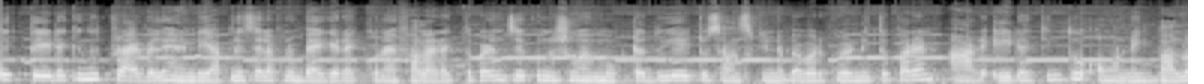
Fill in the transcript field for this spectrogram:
দেখতে, এটা কিন্তু ট্রাইভেল হ্যান্ডি আপনি চাইলে আপনার ব্যাগের এক কোনায় ফালা রাখতে পারেন যে কোনো সময় মুখটা ধুয়ে একটু সানস্ক্রিনটা ব্যবহার করে নিতে পারেন। আর এটা কিন্তু অনেক ভালো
